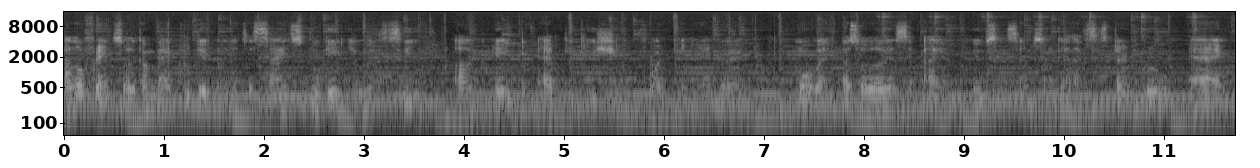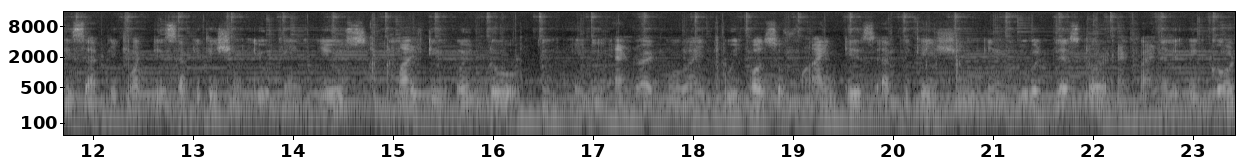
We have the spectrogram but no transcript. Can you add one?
Hello friends, welcome back to Technonature Science. Today you will see a great application for any Android mobile. As always, I am using Samsung Galaxy Star Pro and this application for this application you can use multi-window in any Android mobile. We also find this application in Google Play Store and finally we got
